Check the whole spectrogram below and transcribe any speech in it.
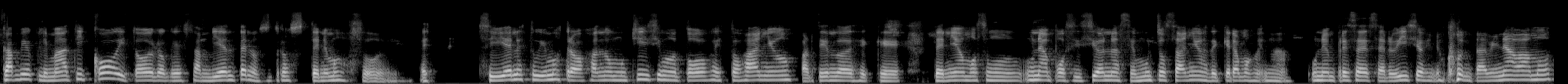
cambio climático y todo lo que es ambiente, nosotros tenemos, eh, si bien estuvimos trabajando muchísimo todos estos años, partiendo desde que teníamos una posición hace muchos años de que éramos una, empresa de servicios y nos contaminábamos,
